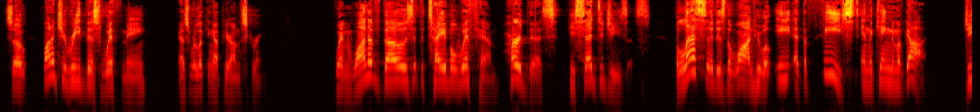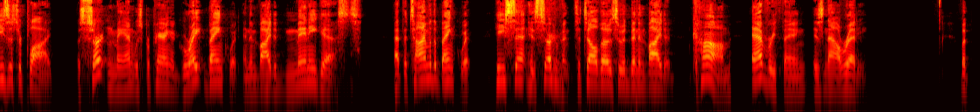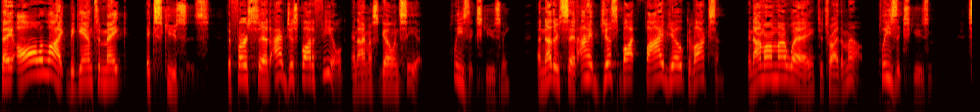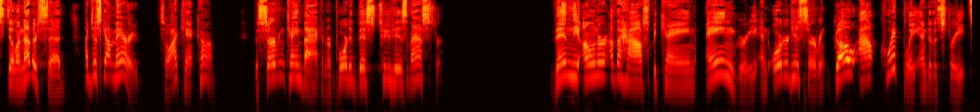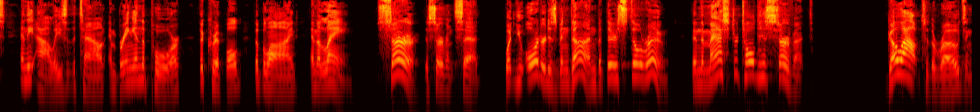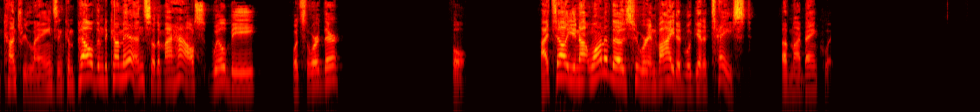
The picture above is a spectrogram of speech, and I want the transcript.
So why don't you read this with me as we're looking up here on the screen? When one of those at the table with him heard this, he said to Jesus, Blessed is the one who will eat at the feast in the kingdom of God. Jesus replied, A certain man was preparing a great banquet and invited many guests. At the time of the banquet, he sent his servant to tell those who had been invited, Come, everything is now ready. But they all alike began to make excuses. The first said, I've just bought a field and I must go and see it. Please excuse me. Another said, I have just bought five yoke of oxen, and I'm on my way to try them out. Please excuse me. Still another said, I just got married, so I can't come. The servant came back and reported this to his master. Then the owner of the house became angry and ordered his servant, Go out quickly into the streets and the alleys of the town and bring in the poor, the crippled, the blind, and the lame. Sir, the servant said, what you ordered has been done, but there's still room. Then the master told his servant, Go out to the roads and country lanes and compel them to come in so that my house will be, what's the word there? Full. I tell you, not one of those who were invited will get a taste of my banquet.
